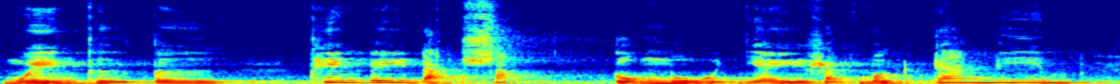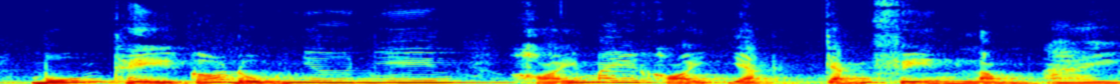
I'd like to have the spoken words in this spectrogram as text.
Nguyện thứ tư, thiên y đặc sắc cùng mũ dày rất mực trang nghiêm Muốn thì có đủ như nhiên Khỏi may khỏi giặc chẳng phiền lòng ai.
